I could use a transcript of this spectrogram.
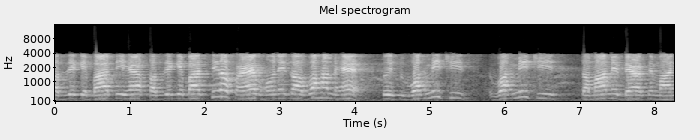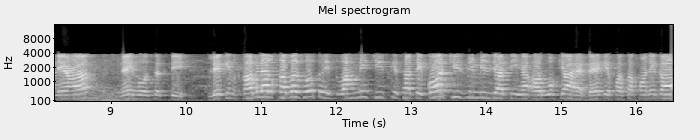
कब्जे के बाद भी है। कब्जे के बाद सिर्फ़ ऐब होने का वहम है। तो इस वहमी चीज़ वहमी चीज़ तमाम ब्याह से मान्या नहीं हो सकती। लेकिन कबल अल कबज हो तो इस वहमी चीज़ के साथ एक और चीज़ भी मिल जाती है, और वो क्या है? बै के फसक होने का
